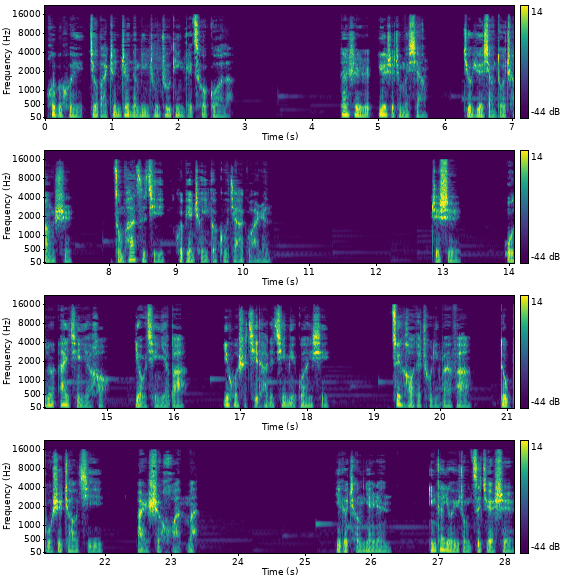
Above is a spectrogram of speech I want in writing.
会不会就把真正的命中注定给错过了？但是越是这么想，就越想多尝试，总怕自己会变成一个孤家寡人。只是，无论爱情也好，友情也罢，亦或是其他的亲密关系。最好的处理办法，都不是着急，而是缓慢。一个成年人，应该有一种自觉是，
